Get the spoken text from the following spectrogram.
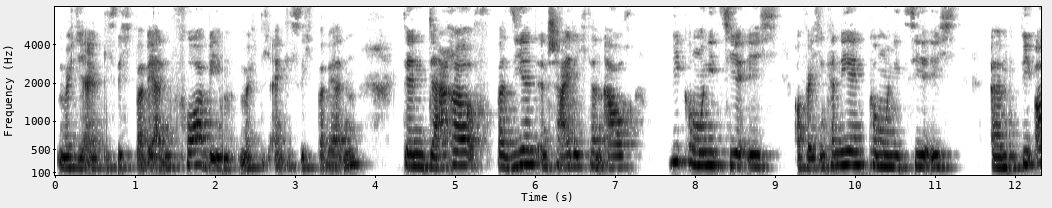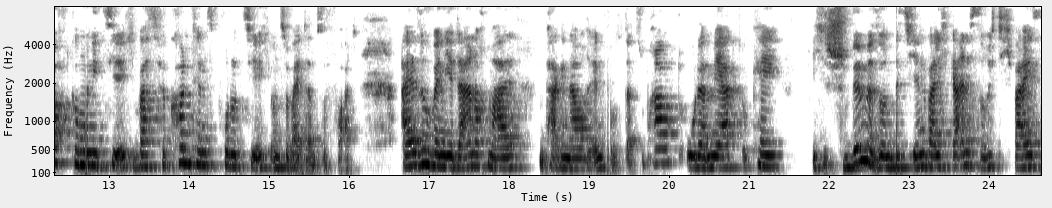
möchte ich eigentlich sichtbar werden, vor wem möchte ich eigentlich sichtbar werden. Denn darauf basierend entscheide ich dann auch, wie kommuniziere ich, auf welchen Kanälen kommuniziere ich, ähm, wie oft kommuniziere ich, was für Contents produziere ich und so weiter und so fort. Also, wenn ihr da nochmal ein paar genauere Infos dazu braucht oder merkt, okay, ich schwimme so ein bisschen, weil ich gar nicht so richtig weiß,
